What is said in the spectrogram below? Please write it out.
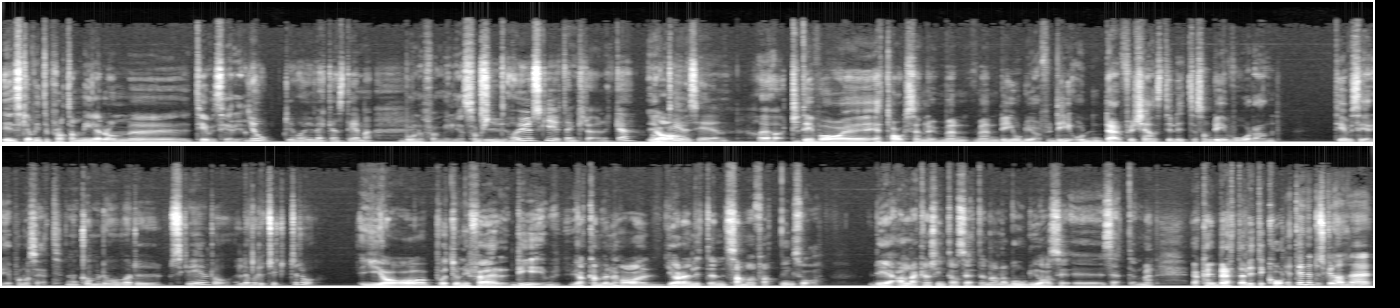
Eh, Ska vi inte prata mer om eh, tv-serien Jo, det var ju veckans tema. Bonusfamiljen? Som, Du har ju skrivit en krönika om Ja. tv-serien har jag hört. Det var eh, ett tag sedan nu men, men det gjorde jag. Det, och därför känns det lite som det är våran tv-serie på något sätt. Men kommer du ihåg vad du skrev då? Eller vad du tyckte då? Ja, på ett ungefär. Det, jag kan väl ha, göra en liten sammanfattning så. Det alla kanske inte har sett den, alla borde ju ha se, eh, sett den. Men jag kan ju berätta lite kort. Jag tänkte att du skulle ha sån här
